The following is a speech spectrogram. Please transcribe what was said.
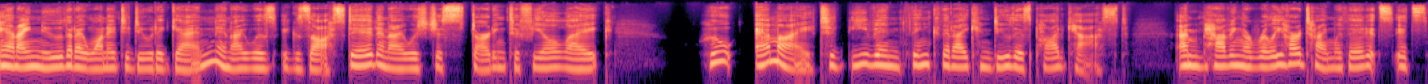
And I knew that I wanted to do it again. And I was exhausted and I was just starting to feel like, who am I to even think that I can do this podcast? I'm having a really hard time with it. It's, it's,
